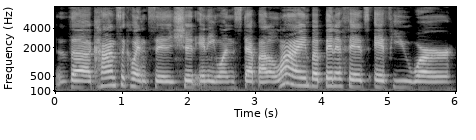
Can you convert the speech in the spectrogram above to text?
the consequences should anyone step out of line, but benefits if you were,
